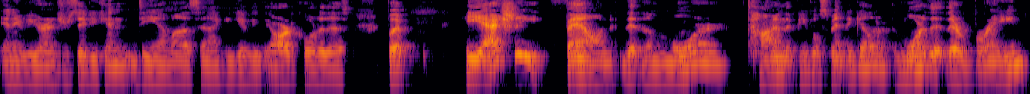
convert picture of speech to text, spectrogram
any of you are interested, you can DM us and I can give you the article to this. But he actually found that the more time that people spent together, the more that their brain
